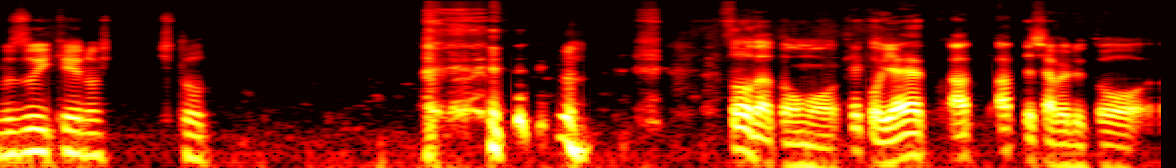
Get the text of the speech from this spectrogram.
むずい系の人、そうだと思う。結構やや、あ会って喋ると、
